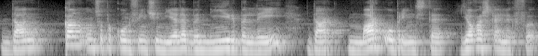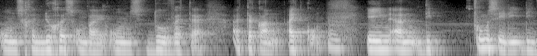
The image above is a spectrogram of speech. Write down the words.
dan kan ons op 'n konvensionele manier belê dat markopbrengste heel waarskynlik vir ons genoeg is om by ons doelwitte uh, te kan uitkom. Mm. En ehm um, die kom ons sê die die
